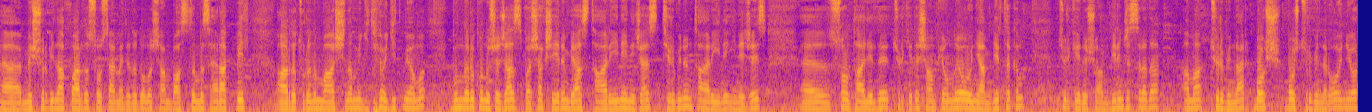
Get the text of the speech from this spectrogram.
Ee, meşhur bir laf vardı sosyal medyada dolaşan bastığımız her akbil Arda Turan'ın maaşına mı gidiyor gitmiyor mu? Bunları konuşacağız. Başakşehir'in biraz tarihine ineceğiz. Tribünün tarihine ineceğiz. Ee, son tahlilde Türkiye'de şampiyonluğu oynayan bir takım. Türkiye'de şu an birinci sırada ama tribünler boş. Boş tribünler oynuyor.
